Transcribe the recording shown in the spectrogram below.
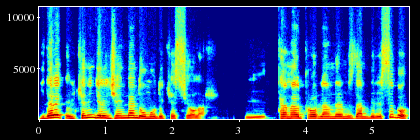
giderek ülkenin geleceğinden de umudu kesiyorlar. E, temel problemlerimizden birisi bu.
